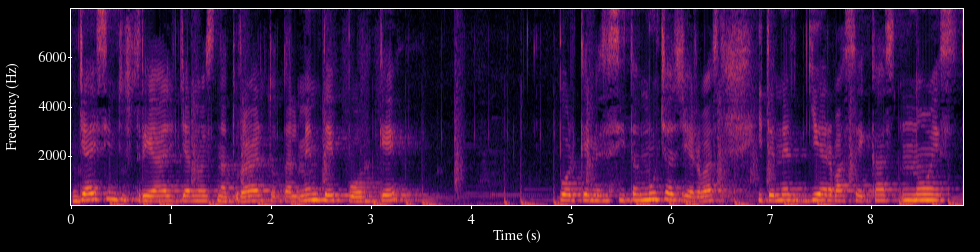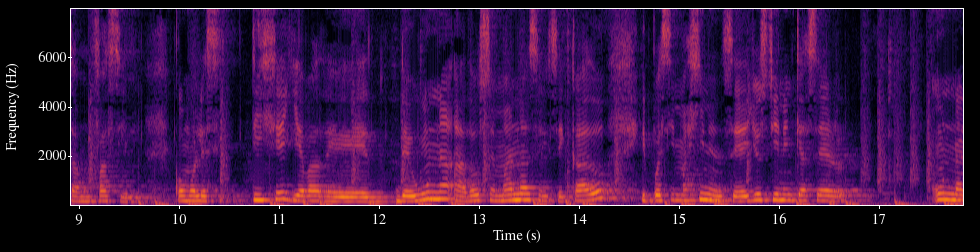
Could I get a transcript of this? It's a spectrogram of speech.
ya es industrial, ya no es natural totalmente. ¿Por qué? Porque necesitan muchas hierbas y tener hierbas secas no es tan fácil. Como les dije, lleva de, de una a dos semanas el secado y pues imagínense, ellos tienen que hacer una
